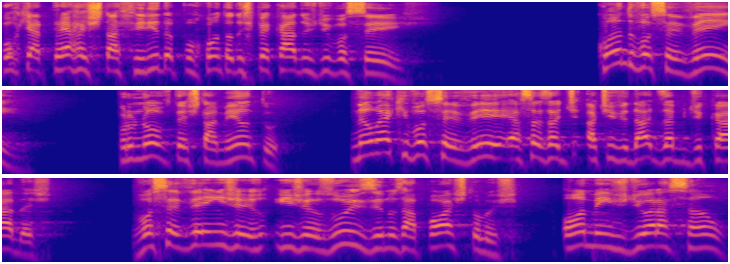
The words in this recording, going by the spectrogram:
porque a terra está ferida por conta dos pecados de vocês. Quando você vem para o Novo Testamento, não é que você vê essas atividades abdicadas, você vê em Jesus e nos apóstolos homens de oração.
